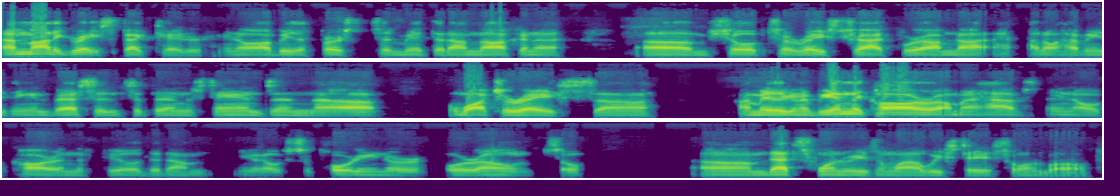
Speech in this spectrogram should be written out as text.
I'm not a great spectator. You know, I'll be the first to admit that I'm not gonna um, show up to a racetrack where I'm not, I don't have anything invested and sit there in the stands and, uh, watch a race. Uh, I'm either going to be in the car or I'm going to have, you know, a car in the field that I'm, you know, supporting or, or own. So, um, that's one reason why we stay so involved.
